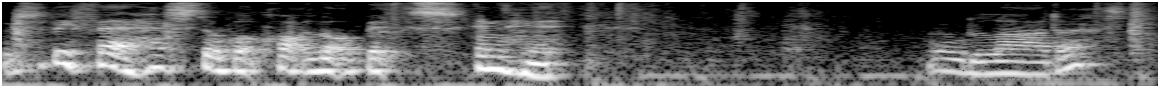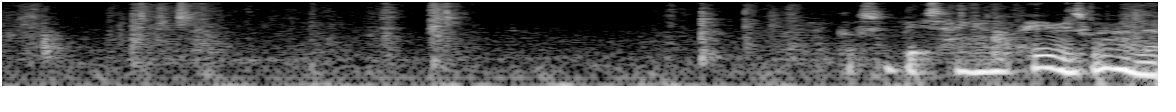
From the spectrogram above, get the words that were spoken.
which to be fair has still got quite a lot of bits in here. Old larder. Got some bits hanging up here as well. Look.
